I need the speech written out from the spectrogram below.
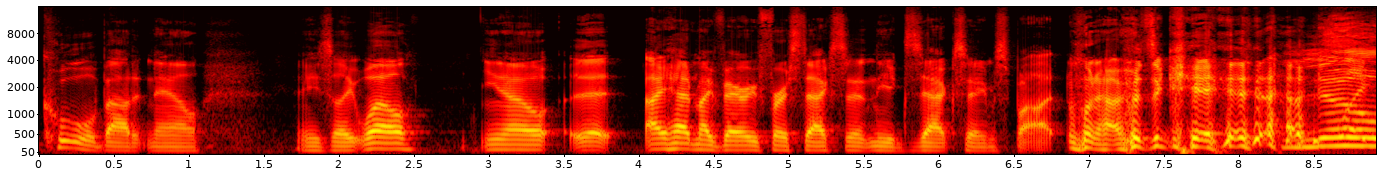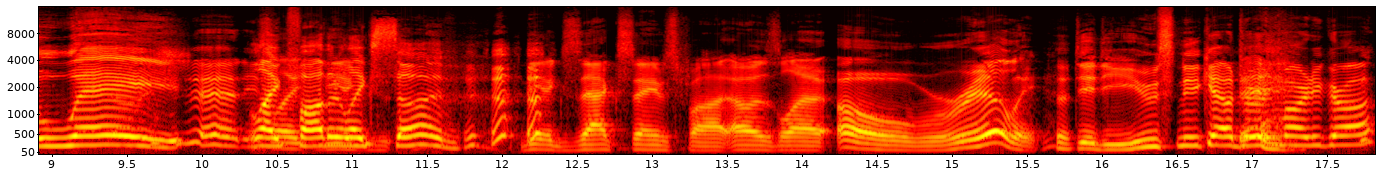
cool about it now. And he's like, well, you know, uh, I had my very first accident in the exact same spot when I was a kid. Was No like, way. "Oh, shit." He's Like, father, "The like ex- son. the exact same spot. I was like, "Oh, really? Did you sneak out during Mardi Gras?"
